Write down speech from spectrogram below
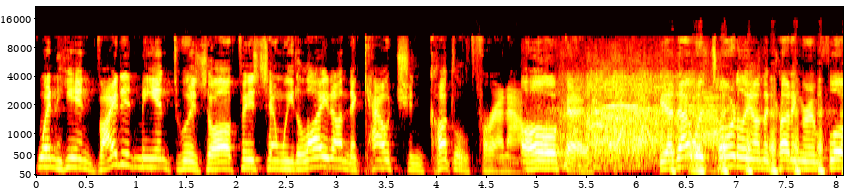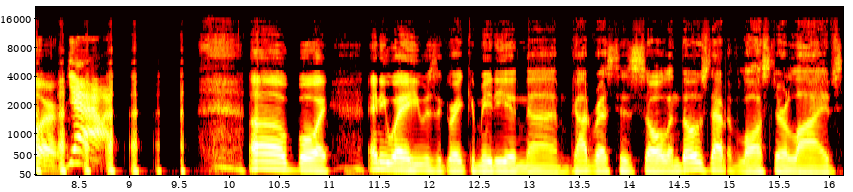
when he invited me into his office and we lied on the couch and cuddled for an hour. Oh, okay. Yeah, that was totally on the cutting room floor. Yeah. oh boy. Anyway, he was a great comedian. Uh, God rest his soul. And those that have lost their lives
